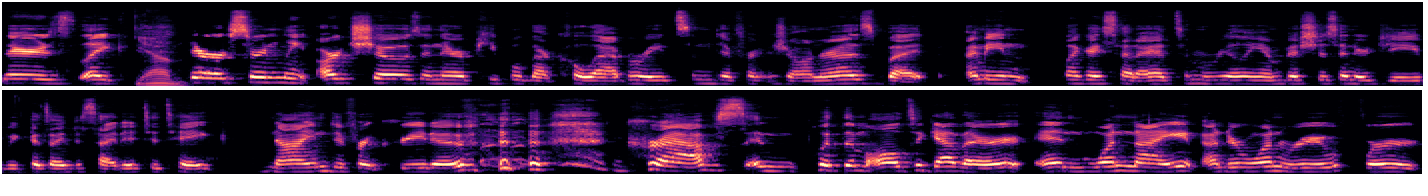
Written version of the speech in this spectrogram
There's like yeah. there are certainly art shows and there are people that collaborate some different genres, but I mean, like I said, I had some really ambitious energy because I decided to take nine different creative crafts and put them all together in one night under one roof for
